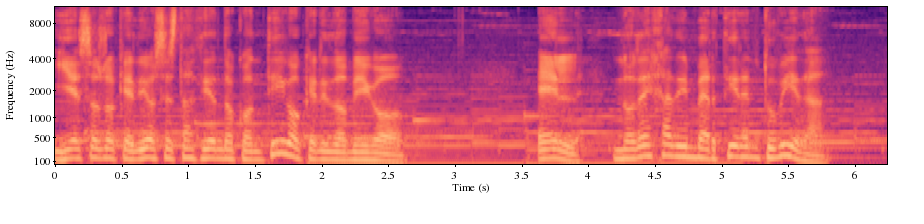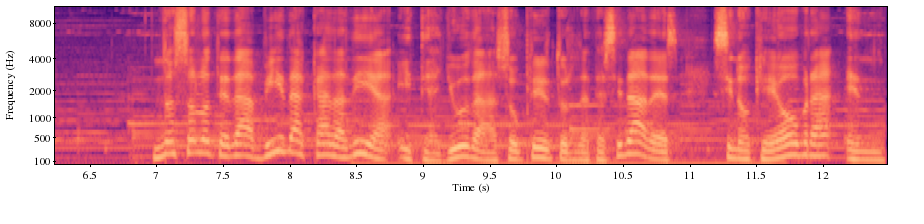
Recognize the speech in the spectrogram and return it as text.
Y eso es lo que Dios está haciendo contigo, querido amigo. Él no deja de invertir en tu vida. No solo te da vida cada día y te ayuda a suplir tus necesidades, sino que obra en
